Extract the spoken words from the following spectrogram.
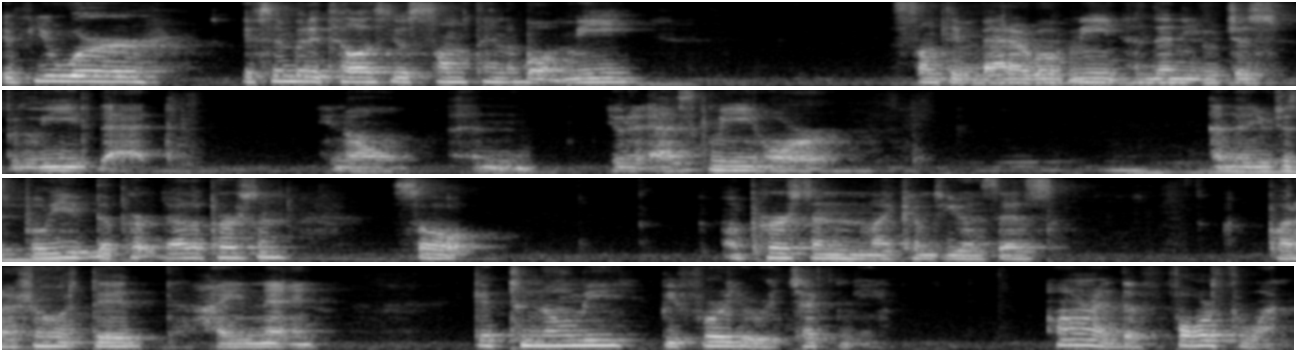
If you were if somebody tells you something about me something bad about me and then you just believe that you know and you didn't ask me or and then you just believe the, per- the other person so a person might come to you and says "Barasho horteed ha inecin." get to know me before you reject me. All right the fourth one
